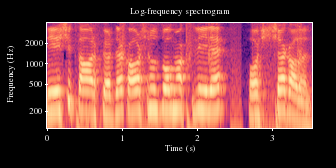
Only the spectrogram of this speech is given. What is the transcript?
Değişik tariflerde karşınızda olmak dileğiyle. Hoşçakalın.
